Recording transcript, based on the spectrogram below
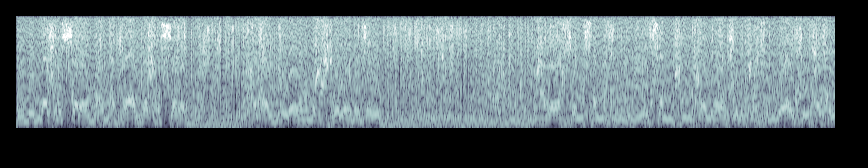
وجود دفع الشرعي الدفع الدفع الشرعي قد أدى الأمم وأحد الودجين هذا يخفي مصنف مصنف ويفيدكم في الدعاء في الحكم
